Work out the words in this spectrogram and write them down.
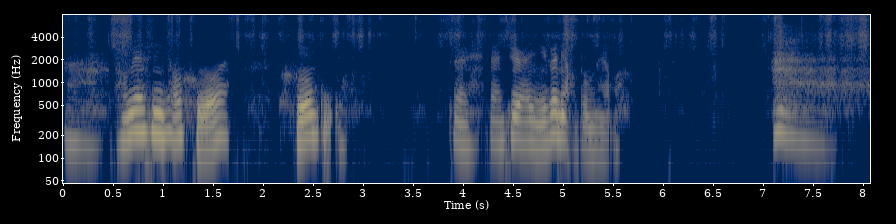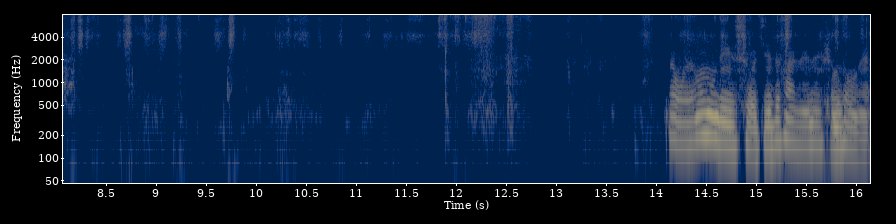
啊，旁边是一条河，河谷。对，但居然一个鸟都没有。唉。在我的目的所及的范围内，什么都没有。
